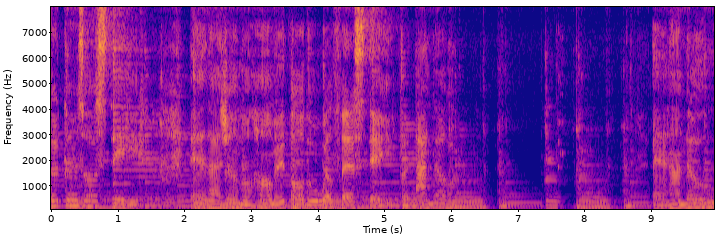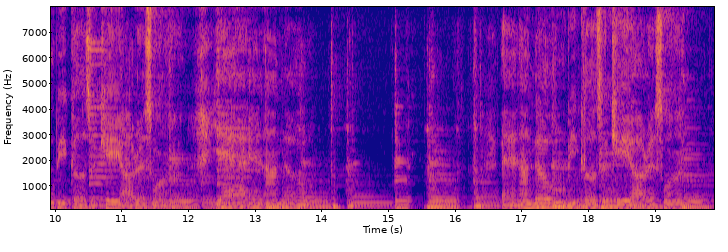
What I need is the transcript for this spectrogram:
Hamburgers or steak. Elijah Muhammad or the welfare state. But I know. And I know because of KRS-One. Yeah, and I know. And I know because of KRS-One.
